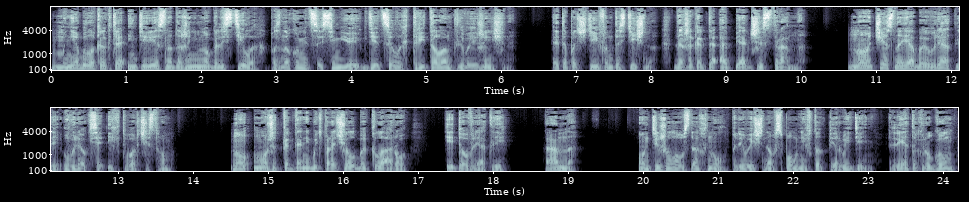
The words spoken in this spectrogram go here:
«Мне было как-то интересно, даже немного льстило, познакомиться с семьей, где целых три талантливые женщины. Это почти фантастично, даже как-то опять же странно. Но, честно, я бы вряд ли увлекся их творчеством. Ну, может, когда-нибудь прочел бы Клару, и то вряд ли. Анна?» Он тяжело вздохнул, привычно вспомнив тот первый день, лето кругом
